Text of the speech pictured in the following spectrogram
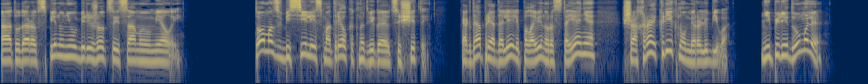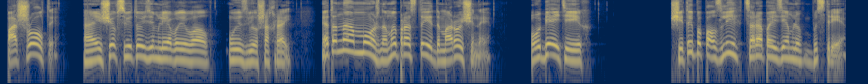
а от удара в спину не убережется и самый умелый. Томас в бессилии смотрел, как надвигаются щиты. Когда преодолели половину расстояния, Шахрай крикнул миролюбиво. «Не передумали? Пошел ты!» «А еще в Святой Земле воевал», — уязвил Шахрай. «Это нам можно, мы простые, доморощенные». «Убейте их!» Щиты поползли, царапая землю, быстрее.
